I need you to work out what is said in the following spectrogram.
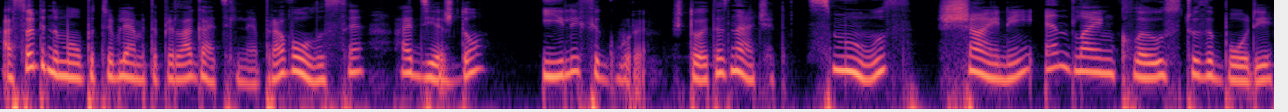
Особенно мы употребляем это прилагательное про волосы, одежду или фигуры. Что это значит? Smooth – shiny and lying close to the body,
